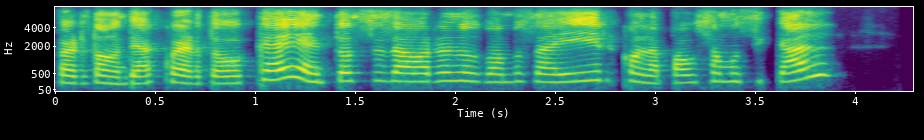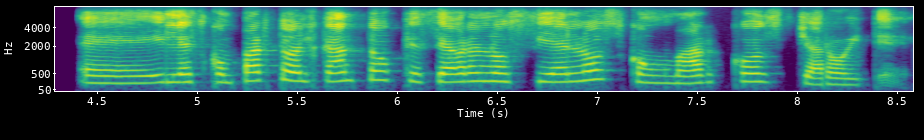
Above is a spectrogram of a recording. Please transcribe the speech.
perdón, de acuerdo, ok. Entonces ahora nos vamos a ir con la pausa musical eh, y les comparto el canto que se abren los cielos con Marcos Yaroide.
